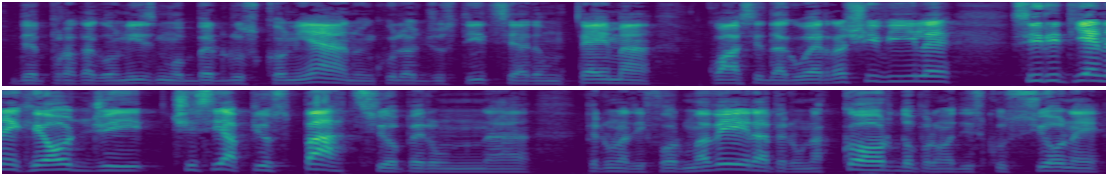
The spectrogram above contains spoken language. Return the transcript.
del protagonismo berlusconiano in cui la giustizia era un tema quasi da guerra civile, si ritiene che oggi ci sia più spazio per una, per una riforma vera, per un accordo, per una discussione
